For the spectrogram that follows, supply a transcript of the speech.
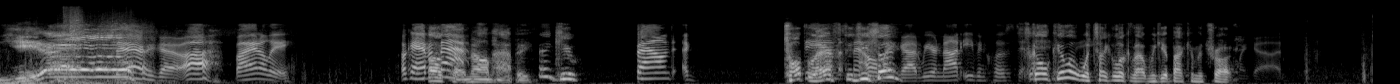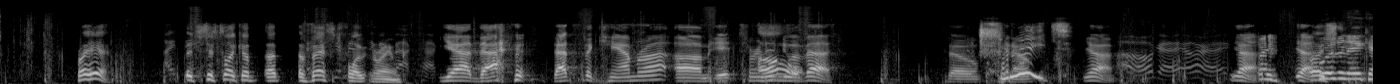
Yeah. There we go. Ah, finally. Okay, I have a Okay, map. now I'm happy. Thank you. Found a Top damn left, did ma- you oh my say? god, we are not even close to Skull Killer? We'll take a look at that when we get back in the truck. Oh my god. Right here. It's just like a, a, a vest floating around. Yeah, that that's the camera. Um, it turned into Oh. a vest. So you know, Sweet. yeah, Oh, okay, alright. yeah, Wait, yeah. who has an AK? I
